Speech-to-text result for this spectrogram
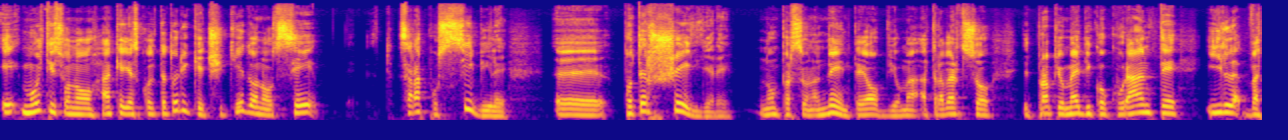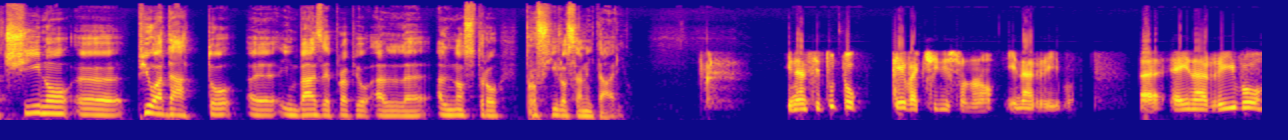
e molti sono anche gli ascoltatori che ci chiedono se sarà possibile eh, poter scegliere non personalmente, ovvio, ma attraverso il proprio medico curante il vaccino eh, più adatto eh, in base proprio al, al, nostro profilo sanitario? Innanzitutto, che vaccini sono in arrivo? Eh, è in arrivo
